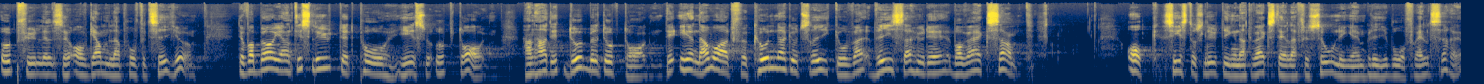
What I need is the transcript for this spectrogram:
uppfyllelse av gamla profetior. Det var början till slutet på Jesu uppdrag. Han hade ett dubbelt uppdrag. Det ena var att förkunna Guds rike och visa hur det var verksamt. Och sist och slutligen att verkställa försoningen, bli vår frälsare.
